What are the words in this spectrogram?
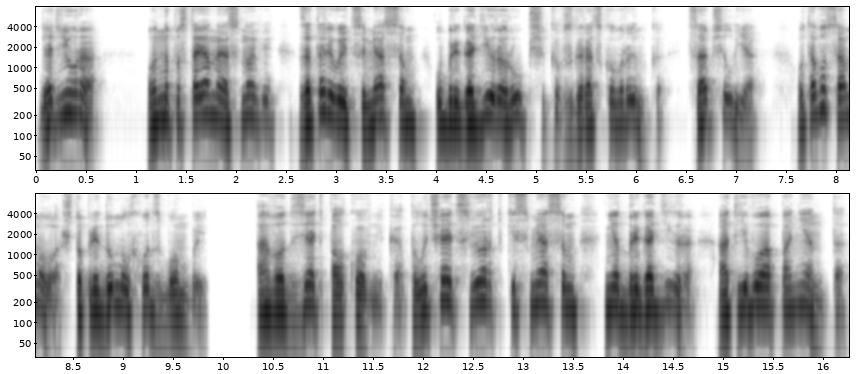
«Дядя Юра, он на постоянной основе затаривается мясом у бригадира рубщиков с городского рынка сообщил я. У того самого, что придумал ход с бомбой. А вот зять полковника получает свертки с мясом не от бригадира, а от его оппонента,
